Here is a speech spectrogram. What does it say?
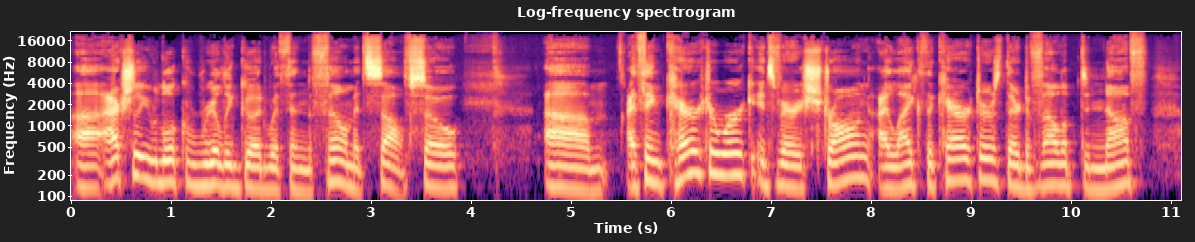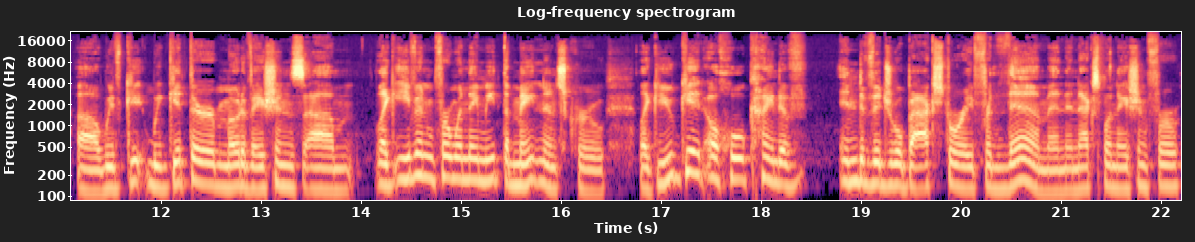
uh, actually look really good within the film itself. So. Um, I think character work it's very strong. I like the characters; they're developed enough. Uh, we've get, we get their motivations. Um, like even for when they meet the maintenance crew, like you get a whole kind of individual backstory for them and an explanation for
